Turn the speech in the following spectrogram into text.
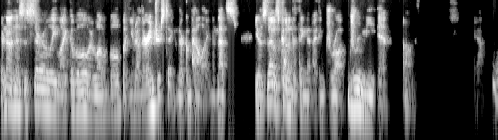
they're not necessarily likable or lovable, but you know, they're interesting, they're compelling. And that's, you know, so that was kind of the thing that I think draw drew me in. Um, yeah.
